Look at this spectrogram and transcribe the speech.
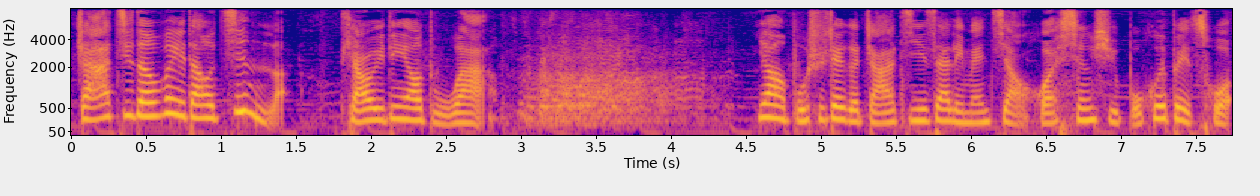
炸鸡的味道进了，条一定要读啊。要不是这个炸鸡在里面搅和，兴许不会背错。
